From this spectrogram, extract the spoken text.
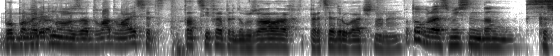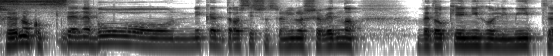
Bo pa mora... verjetno za 2020 ta cifra pri domžalah precej drugačna. Dobro, jaz mislim, da ko... se ne bo nekaj drastično spremenilo, še vedno vedo, kje je njihov limit. Uh...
